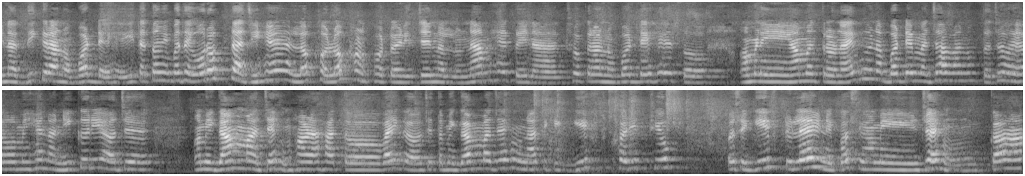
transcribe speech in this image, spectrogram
એના દીકરાનો બર્થડે હે એ તો તમે બધા ઓળખતા જ હે. લખો, લખણ ખોટો એની ચેનલનું નામ હે. તો એના છોકરાનો બર્થડે હે તો અમને આમંત્રણ આવ્યું એના બર્થડેમાં જવાનું. તો જો હવે અમે હે ને નીકળીએ. આજે અમે ગામમાં જઈશું હાડા હાથ વાગ્યા હજી તમે ગામમાં જઈશું નાથી કે ગિફ્ટ ખરીદ થયો. પછી ગિફ્ટ લઈને પછી અમે જઈશું કા,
